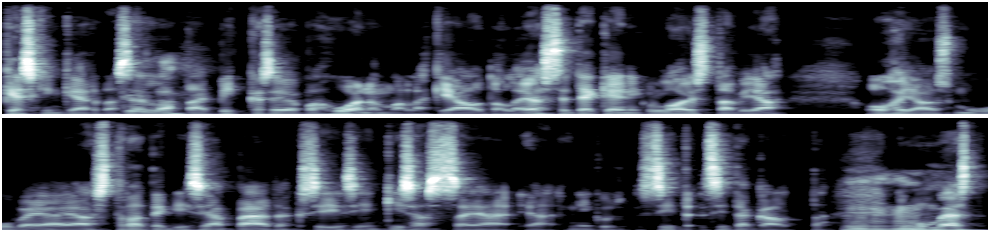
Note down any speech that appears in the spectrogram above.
keskinkertaisella Kyllä. tai pikkasen jopa huonommallakin autolla, jos se tekee niin kuin loistavia ohjausmuoveja ja strategisia päätöksiä siinä kisassa ja, ja niin kuin sitä, sitä kautta. Mm-hmm. Niin mun mielestä,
